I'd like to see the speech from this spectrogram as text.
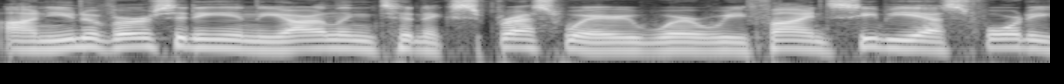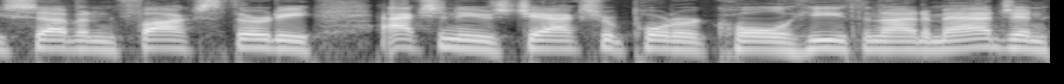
on University in the Arlington Expressway, where we find CBS 47, Fox 30, Action News Jax reporter Cole Heath. And I'd imagine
